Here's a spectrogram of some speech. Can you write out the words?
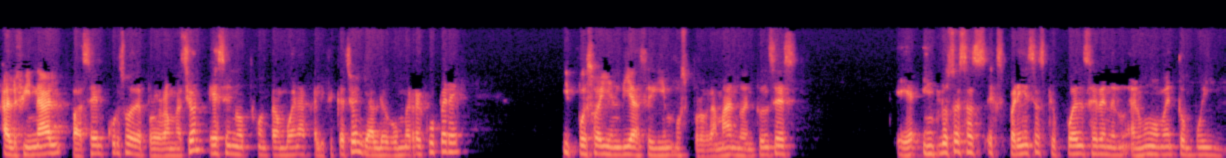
Al final pasé el curso de programación, ese no con tan buena calificación, ya luego me recuperé y pues hoy en día seguimos programando. Entonces, eh, incluso esas experiencias que pueden ser en, algún momento muy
